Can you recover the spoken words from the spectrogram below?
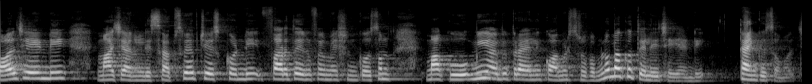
కాల్ చేయండి. మా ఛానల్ని సబ్స్క్రైబ్ చేసుకోండి. ఫర్దర్ ఇన్ఫర్మేషన్ కోసం మాకు మీ అభిప్రాయాన్ని కామెంట్స్ రూపంలో మాకు తెలియచేయండి. Thank you so much.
